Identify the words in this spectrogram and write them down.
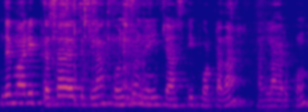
இந்த மாதிரி பிரசாதத்துக்கெலாம் கொஞ்சம் நெய் ஜாஸ்தி போட்டால் தான் நல்லாயிருக்கும்.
